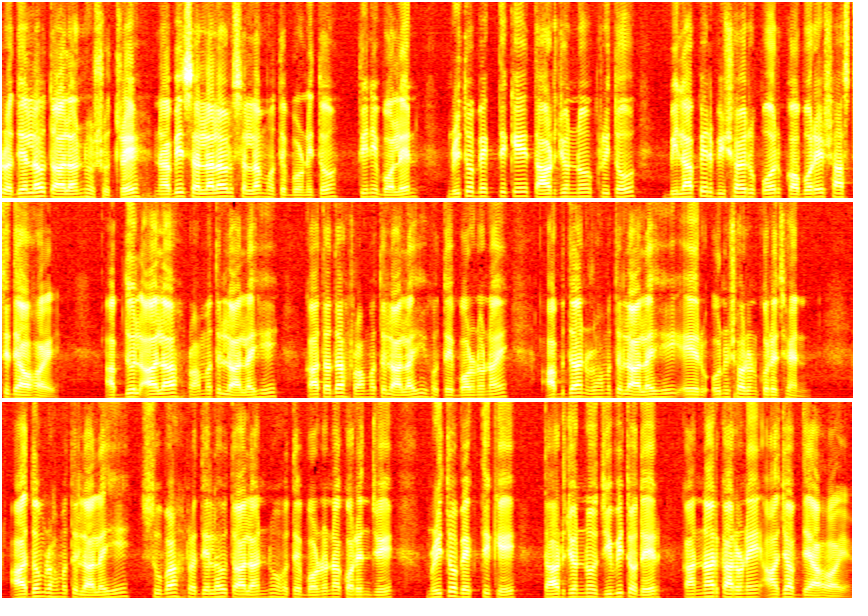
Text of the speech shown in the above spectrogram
রদিয়াল্লাহ তাল্লাহ্ন সূত্রে নাবি সাল্লাহ সাল্লাম হতে বর্ণিত, তিনি বলেন, মৃত ব্যক্তিকে তার জন্য কৃত বিলাপের বিষয়ের উপর কবরে শাস্তি দেওয়া হয়। আব্দুল আলাহ রহমতুল্লা আলাহি কাতাদাহ রহমতুল্লা আলাহি হতে বর্ণনায় আবদান রহমতুল্লা আলাহি এর অনুসরণ করেছেন। আদম রহমতুল্লা আলাহি সুবাহ রদিয়াল্লাহ তাল্লাহ্ন হতে বর্ণনা করেন যে, মৃত ব্যক্তিকে তার জন্য জীবিতদের কান্নার কারণে আজাব দেয়া হয়।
